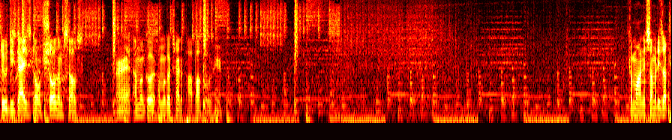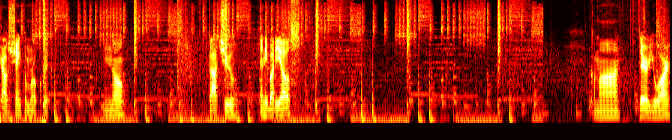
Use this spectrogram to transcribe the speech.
Dude, these guys don't show themselves. Alright, I'm gonna go I'm gonna go try to pop off over here. Come on, if somebody's up here, I'll shank them real quick. No. Got you. Anybody else? Come on. There you are.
